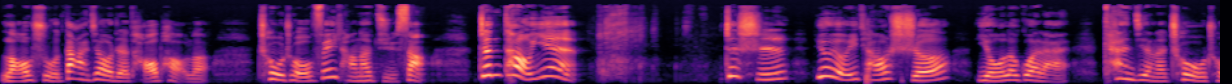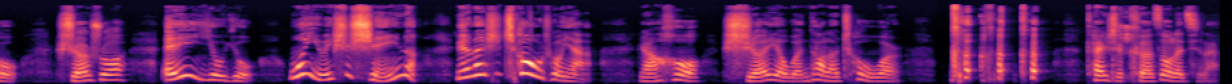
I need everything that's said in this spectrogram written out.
老鼠大叫着逃跑了。臭臭非常的沮丧，真讨厌。这时，又有一条蛇游了过来，看见了臭臭。蛇说：“哎呦呦，我以为是谁呢？原来是臭臭呀！”然后，蛇也闻到了臭味儿，咳咳咳，开始咳嗽了起来。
